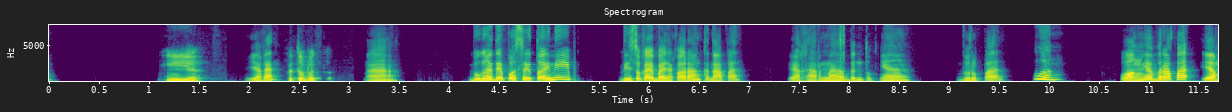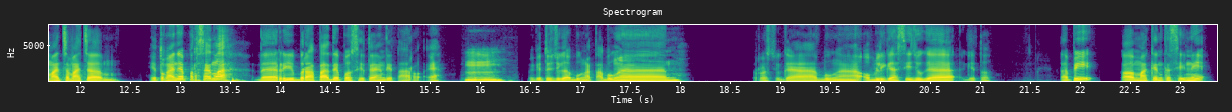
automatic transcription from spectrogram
Iya, Ya kan? betul betul. Nah, bunga deposito ini disukai banyak orang. Kenapa? Ya karena bentuknya berupa uang. Uangnya berapa? Ya macam-macam. Hitungannya persen lah dari berapa deposito yang ditaruh ya. Mm-mm. Begitu juga bunga tabungan, terus juga bunga obligasi juga gitu. Tapi kalau makin ke sini,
